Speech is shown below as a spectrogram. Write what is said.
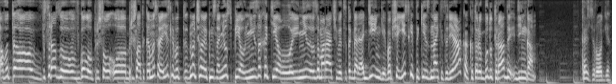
А вот э, сразу в голову пришел, э, пришла такая мысль, а если вот, ну, человек, не знаю, не успел, не захотел, и не заморачивается и так далее, а деньги, вообще есть какие-то такие знаки зодиака, которые будут рады деньгам? Козероги.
